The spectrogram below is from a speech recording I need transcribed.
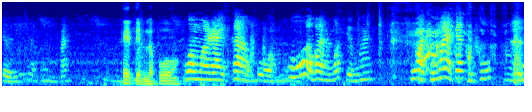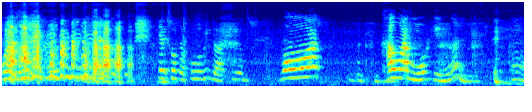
ตื่นอืมไปให้เต็มแล้วปูพวงมาลัยเก้าพวงโอ้เอาไปเห็นว่าเสียงมากหัวถึงว่าแกสิทุกหัวถึงว่าทุกเจ้าชัวกับปูไม่หยอดคิวโบเขาว่าหมูกินเงิน อืม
